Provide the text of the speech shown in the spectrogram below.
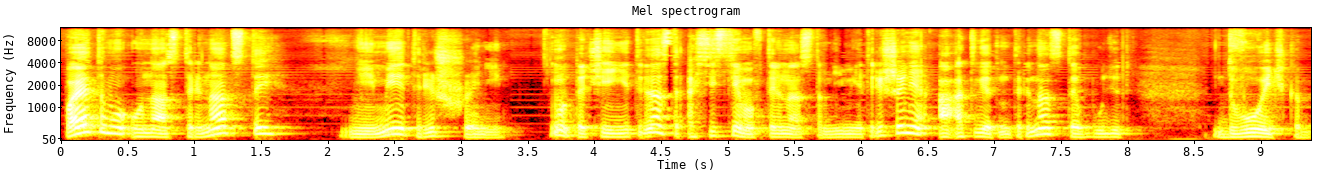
Поэтому у нас 13 не имеет решений ну точнее не 13, а система в 13 не имеет решения, а ответ на 13 будет двоечка.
